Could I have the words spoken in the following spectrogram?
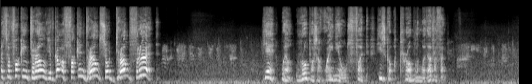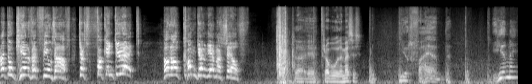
It's a fucking drill. You've got a fucking drill, so drill through it. Yeah, well, Roper's a whiny old fud. He's got a problem with everything. I don't care if it feels off. Just fucking do it, or I'll come down there myself. Is that uh, trouble with the missus? You're fired. You hear me?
